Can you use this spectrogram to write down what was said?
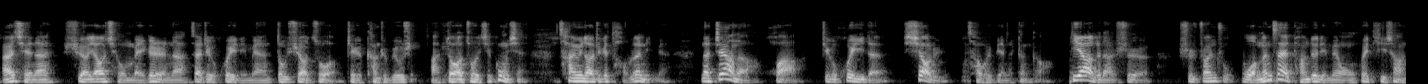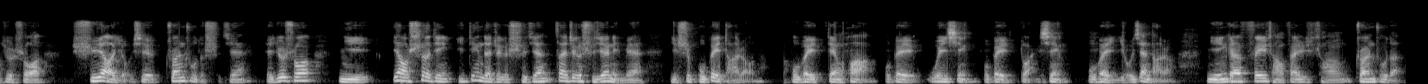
而且呢需要要求每个人呢在这个会议里面都需要做这个 contribution 啊，都要做一些贡献，参与到这个讨论里面。那这样的话，这个会议的效率才会变得更高。第二个呢是是专注，我们在团队里面我们会提倡就是说。需要有些专注的时间，也就是说，你要设定一定的这个时间，在这个时间里面，你是不被打扰的，不被电话、不被微信、不被短信、不被邮件打扰。你应该非常非常专注的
